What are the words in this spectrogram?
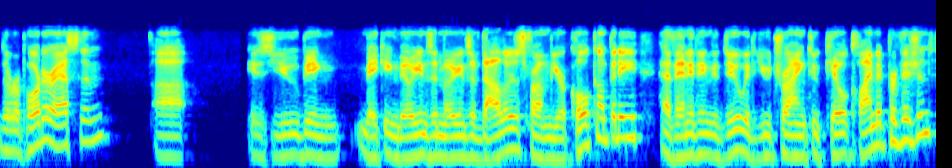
the reporter asked them, uh, is you being making millions and millions of dollars from your coal company have anything to do with you trying to kill climate provisions?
